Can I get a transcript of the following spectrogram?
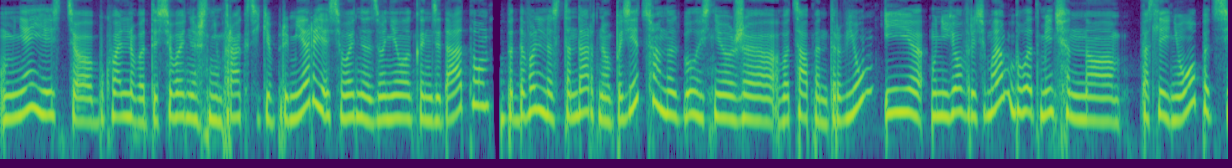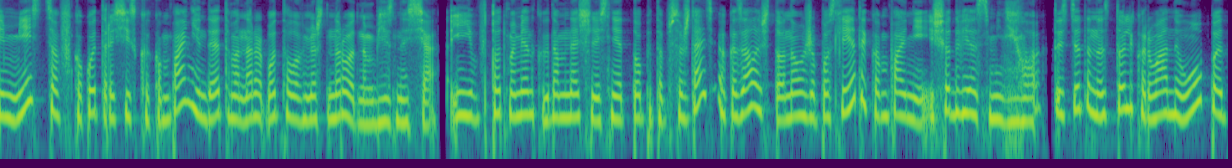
У меня есть э, буквально вот из сегодняшней практики пример. Я сегодня звонила кандидату под довольно стандартную позицию, у нас было с ней уже WhatsApp интервью, и у нее в резюме был отмечен последний опыт 7 месяцев в какой-то российской компании. До этого она работала в международном бизнесе. И в тот момент, когда мы начали с ней этот опыт обсуждать, оказалось, что она уже после этой компании еще две сменила. То есть это настолько рваный опыт,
